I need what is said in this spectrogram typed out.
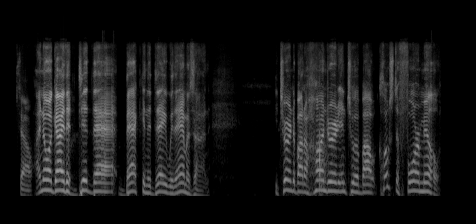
So I know a guy that did that back in the day with Amazon. He turned about a hundred into about close to four mil.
